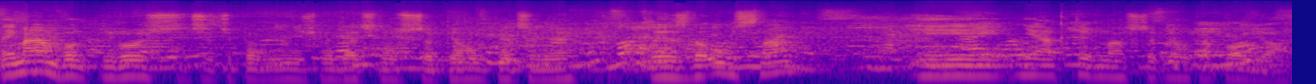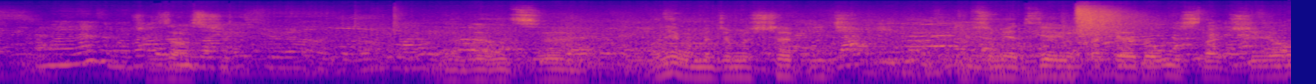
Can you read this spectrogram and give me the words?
no i mam wątpliwości, czy, czy powinniśmy dać tą szczepionkę, czy nie. To jest do usna i nieaktywna szczepionka polio, czyli zastrzyk. No Więc, y, no nie wiem, będziemy szczepić. W sumie dwie już takie do ustna przyjął.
